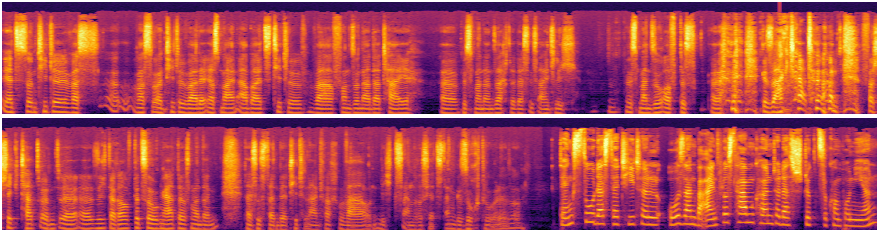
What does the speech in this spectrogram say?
jetzt so ein Titel, was, was so ein Titel war, der erstmal ein Arbeitstitel war von so einer Datei, äh, bis man dann sagte, das ist eigentlich, bis man so oft das äh, gesagt hat und verschickt hat und äh, sich darauf bezogen hat, dass man dann, dass es dann der Titel einfach war und nichts anderes jetzt dann gesucht wurde. So. Denkst du, dass der Titel Osan beeinflusst haben könnte, das Stück zu komponieren?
